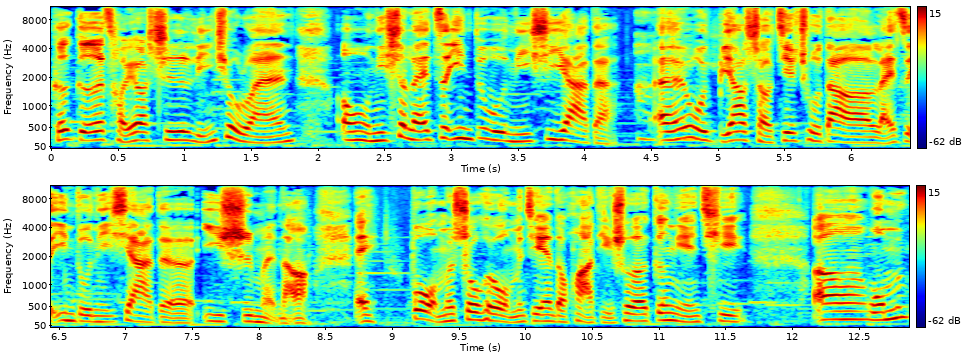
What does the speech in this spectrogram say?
合格草药师林秀鸾，哦，你是来自印度尼西亚的。哎，我比较少接触到来自印度尼西亚的医师们啊。哎，不过我们说回我们今天的话题，说到更年期，呃，我们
